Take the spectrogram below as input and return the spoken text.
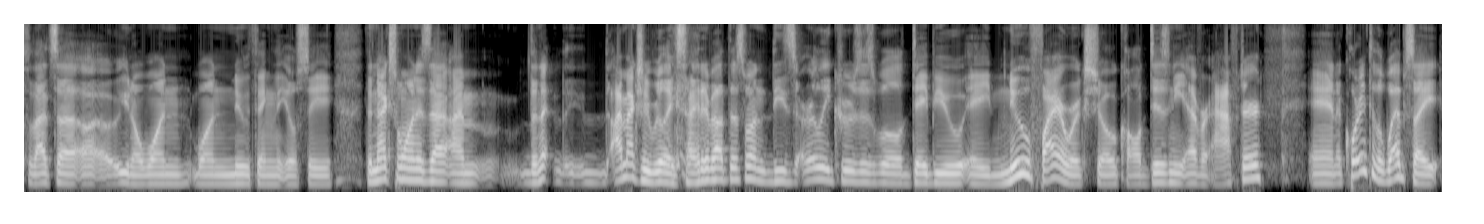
so that's a, a, you know one one new thing that you'll see. The next one is that I'm the ne- I'm actually really excited about this one. These early cruises will debut a new fireworks show called Disney Ever After, and according to the website,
